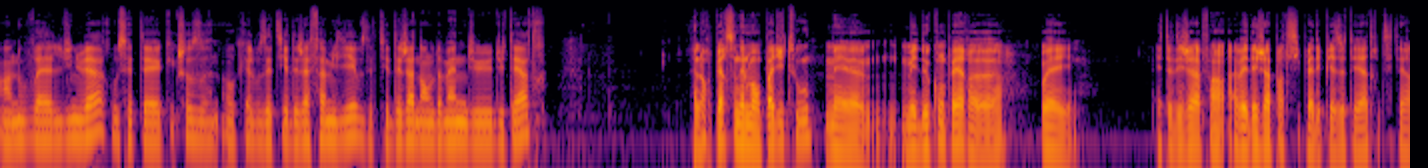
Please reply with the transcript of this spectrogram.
un nouvel univers ou c'était quelque chose auquel vous étiez déjà familier Vous étiez déjà dans le domaine du théâtre? Alors personnellement pas du tout, mais euh, mes deux compères euh, ouais, étaient déjà, avaient déjà participé à des pièces de théâtre, etc.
